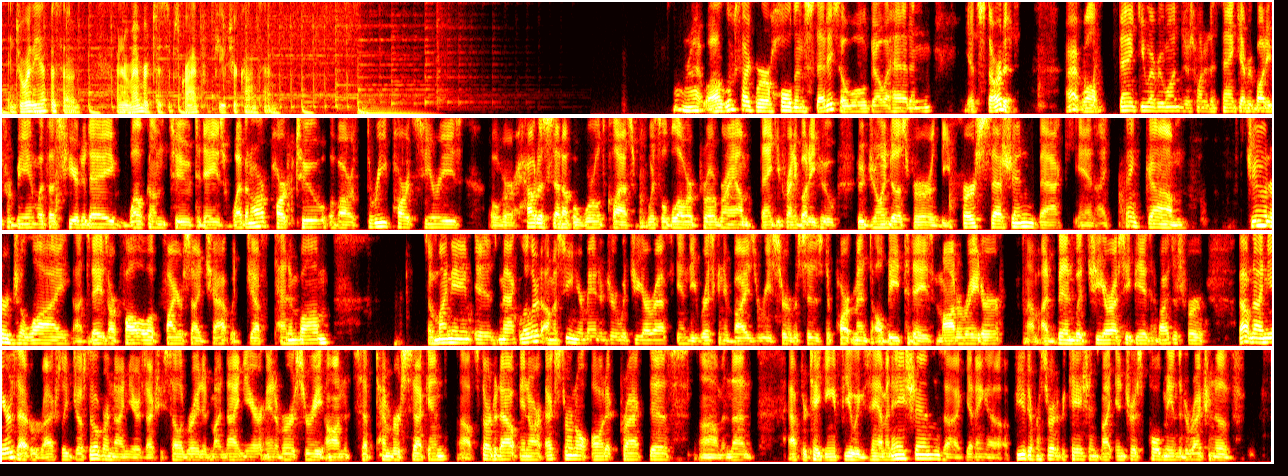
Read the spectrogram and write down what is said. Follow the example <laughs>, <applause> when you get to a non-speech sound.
Enjoy the episode and remember to subscribe for future content. All right. Well, it looks like we're holding steady, so we'll go ahead and get started. All right. Well, thank you, everyone. Just wanted to thank everybody for being with us here today. Welcome to today's webinar, part two of our three part series over how to set up a world-class whistleblower program. Thank you for anybody who who joined us for the first session back in I think um, June or July. Uh, today is our follow-up fireside chat with Jeff Tenenbaum. So my name is Mac Lillard. I'm a senior manager with GRF in the Risk and Advisory Services Department. I'll be today's moderator. Um, I've been with GRF CPAs and advisors for about nine years, or actually just over nine years. Actually celebrated my nine year anniversary on September 2nd. Uh, started out in our external audit practice, um, and then after taking a few examinations, uh, getting a, a, few different certifications, my interest pulled me in the direction of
